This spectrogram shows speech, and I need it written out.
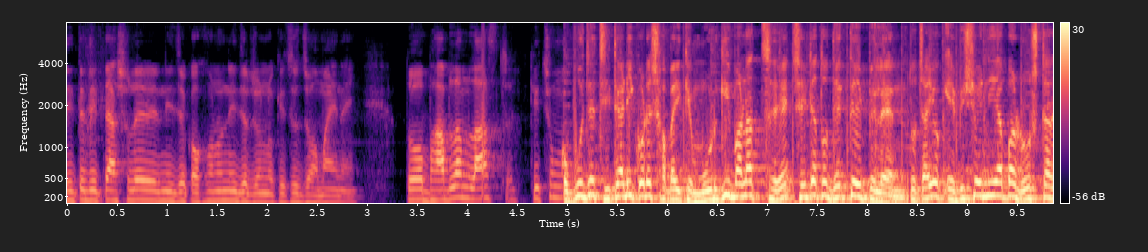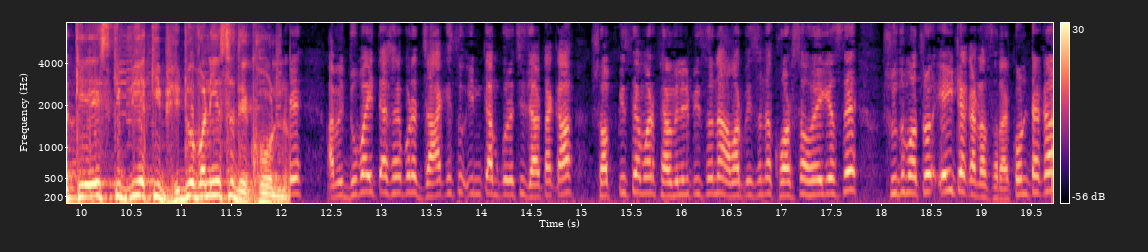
দিতে দিতে আসলে নিজে কখনো নিজের জন্য কিছু জমাই নাই। তো ভাবলাম লাস্ট কিছু অপু যে চিটারি করে সবাইকে মুরগি বানাচ্ছে সেটা তো দেখতেই পেলেন। তো যাই হোক এ বিষয় নিয়ে আবার রোস্টার কে এস কিবরিয়া কি ভিডিও বানিয়েছে দেখুন। আমি দুবাইতে আসার পরে যা কিছু ইনকাম করেছি যা টাকা সবকিছু আমার ফ্যামিলির পিছনে আমার পিছনে খরচা হয়ে গেছে। শুধুমাত্র এই টাকাটা ছাড়া। কোন টাকা?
